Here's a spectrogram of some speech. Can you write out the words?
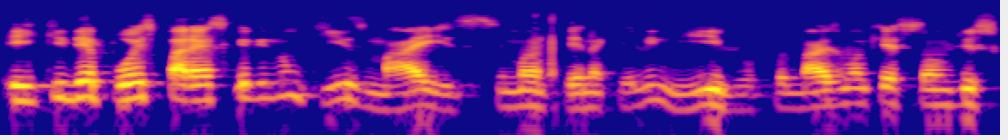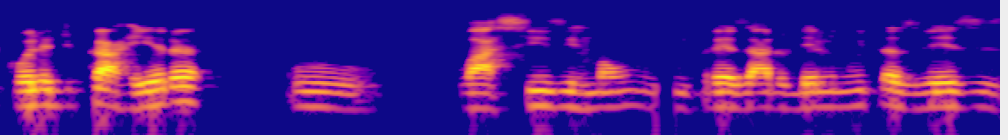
e que depois parece que ele não quis mais se manter naquele nível. Foi mais uma questão de escolha de carreira. O, o Assis, irmão empresário dele, muitas vezes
